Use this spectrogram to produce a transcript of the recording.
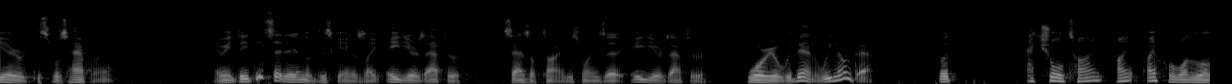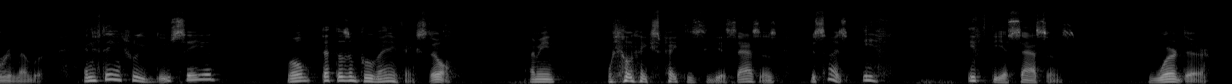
year this was happening. I mean, they did say that you know, this game is like eight years after Sands of Time. This one is uh, eight years after Warrior Within. We know that, but actual time, I, I for one won't remember. And if they actually do say it, well, that doesn't prove anything. Still, I mean, we don't expect to see the assassins. Besides, if if the assassins were there.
